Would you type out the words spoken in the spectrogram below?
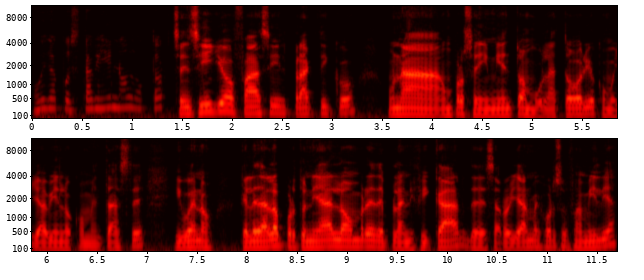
Oiga, pues está bien, ¿no, doctor? Sencillo, fácil, práctico, una, un procedimiento ambulatorio, como ya bien lo comentaste, y bueno, que le da la oportunidad al hombre de planificar, de desarrollar mejor su familia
